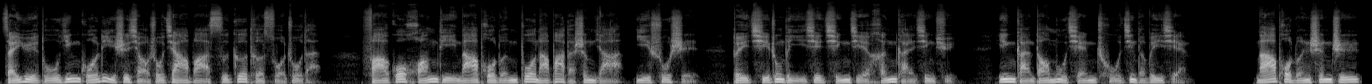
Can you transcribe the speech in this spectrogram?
在阅读英国历史小说家瓦斯哥特所著的《法国皇帝拿破仑·波拿巴的生涯》一书时，对其中的一些情节很感兴趣，因感到目前处境的危险。拿破仑深知，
